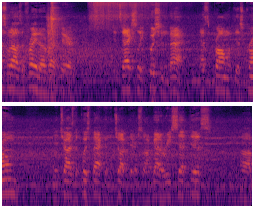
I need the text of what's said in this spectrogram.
That's what I was afraid of right there. It's actually pushing back. That's the problem with this chrome. It tries to push back in the chuck there. So I've got to reset this, uh,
